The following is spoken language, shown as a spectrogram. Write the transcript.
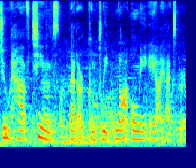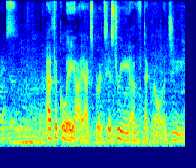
to have teams that are complete, not only AI experts, ethical AI experts, history of technology.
